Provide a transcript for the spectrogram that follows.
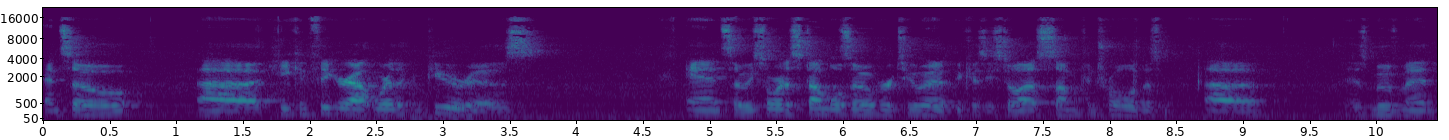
And so uh, he can figure out where the computer is. And so he sort of stumbles over to it because he still has some control of his uh, his movement.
